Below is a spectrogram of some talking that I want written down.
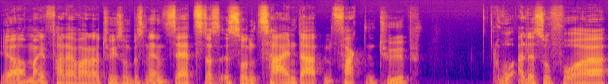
Ja, mein Vater war natürlich so ein bisschen entsetzt. Das ist so ein Zahlen, Daten, Fakten-Typ wo alles so vorher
